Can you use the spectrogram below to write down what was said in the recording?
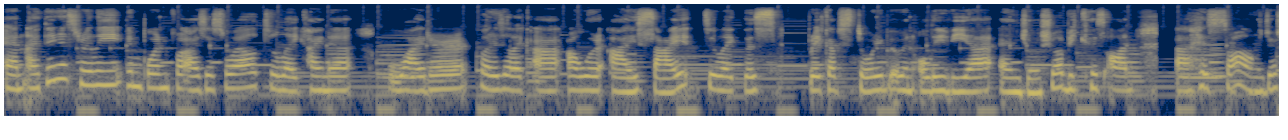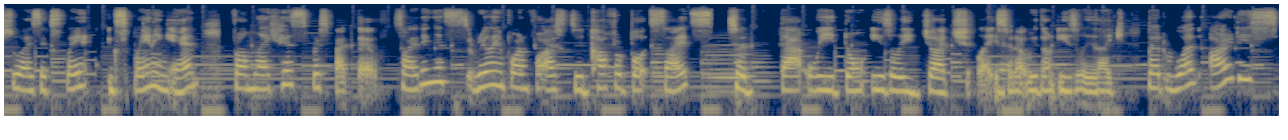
And I think it's really important for us as well to like kind of wider what is it like uh, our eyesight to like this breakup story between Olivia and Joshua because on uh, his song Joshua is explain explaining it from like his perspective. So I think it's really important for us to cover both sides so that we don't easily judge like so that we don't easily like but what are these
